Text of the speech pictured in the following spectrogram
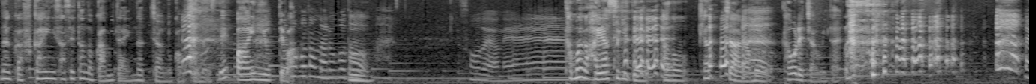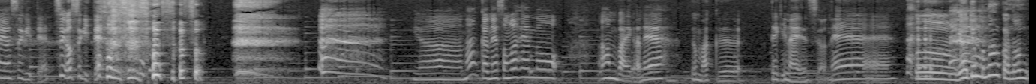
なんか不快にさせたのかみたいになっちゃうのかもしれないですね。場合によっては。なるほどなるほど、うん、そうだよね球が速すぎてあのキャッチャーがもう倒れちゃうみたいな。早すぎて？強すぎて？そうそうそうそうそう。いやーなんかねその辺の塩梅がねうまくできないですよね。うん、いやでもなんかなん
